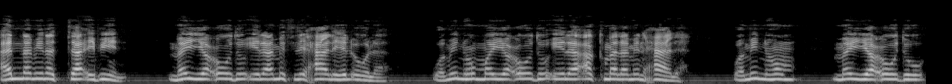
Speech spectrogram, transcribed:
أن من التائبين من يعود إلى مثل حاله الأولى ومنهم من يعود إلى أكمل من حاله. ومنهم من يعود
